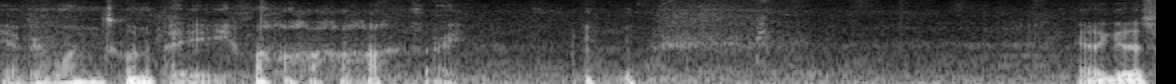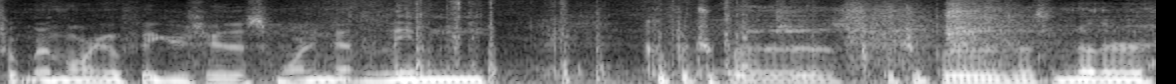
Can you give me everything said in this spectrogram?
Everyone's gonna pay. Sorry. got a good assortment of Mario figures here this morning. Got Lemmy, Koopa Troopas, Koopa Troopas. That's another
